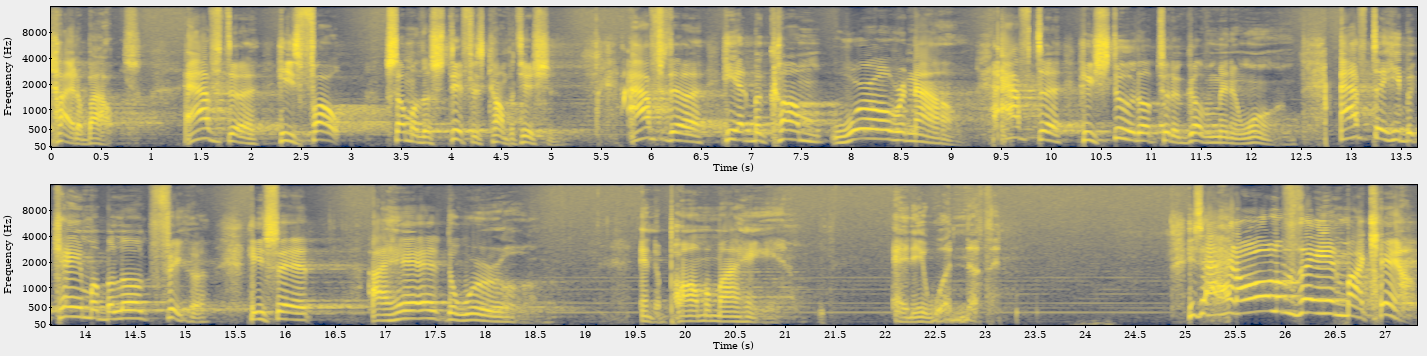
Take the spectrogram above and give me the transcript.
title bouts, after he's fought some of the stiffest competition, after he had become world renowned, after he stood up to the government and won, after he became a beloved figure, he said, I had the world in the palm of my hand, and it was nothing. He said, I had all of they in my camp,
